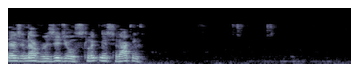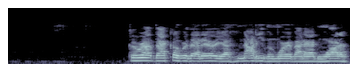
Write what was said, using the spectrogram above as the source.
There's enough residual slickness that I can go right back over that area, not even worry about adding water.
